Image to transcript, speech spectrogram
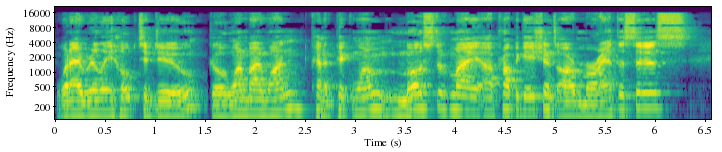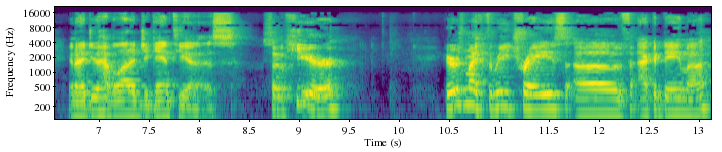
What I really hope to do, go one by one, kind of pick one. Most of my uh, propagations are Maranthuses, and I do have a lot of Giganteas. So here, here's my three trays of Akadema.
